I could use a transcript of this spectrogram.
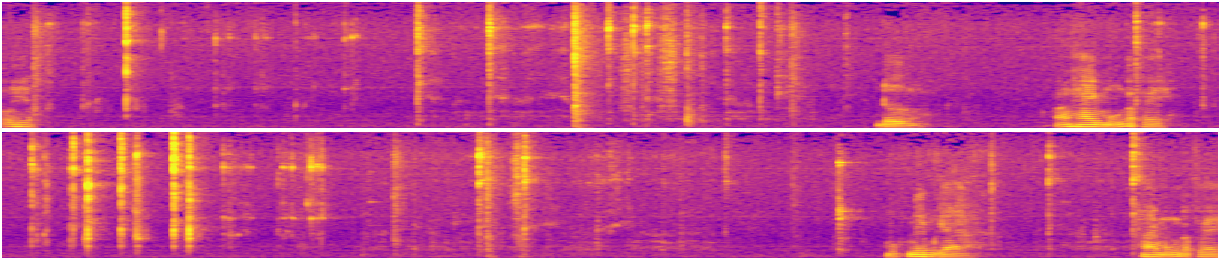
vô. Đường. Khoảng hai muỗng cà phê. Một nêm gà. Hai muỗng cà phê.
